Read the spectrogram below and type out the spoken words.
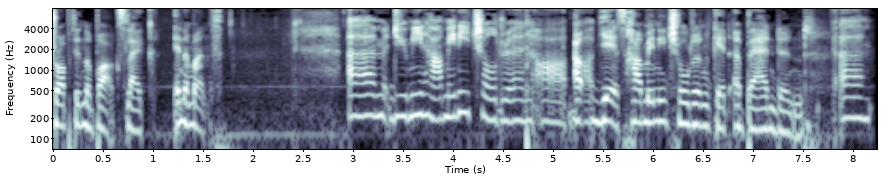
dropped in the box, like in a month? Um, do you mean how many children are? Uh, yes, how many children get abandoned? Um,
